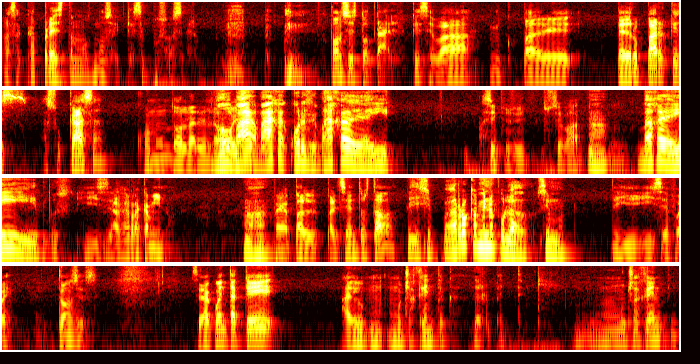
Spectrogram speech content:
A sacar préstamos. No sé qué se puso a hacer. Entonces, total. Que se va mi compadre Pedro Parques a su casa con un dólar en la No, bolsa. baja, baja, acuérdese, baja de ahí. Así pues, pues, se va. Ajá. Baja de ahí y pues. Y se agarra camino. Ajá. Para allá, para el, para el centro estaba. Y se agarró camino por un lado, Simón. y, y se fue. Entonces, se da cuenta que hay un- mucha gente acá, de repente. Mucha gente.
